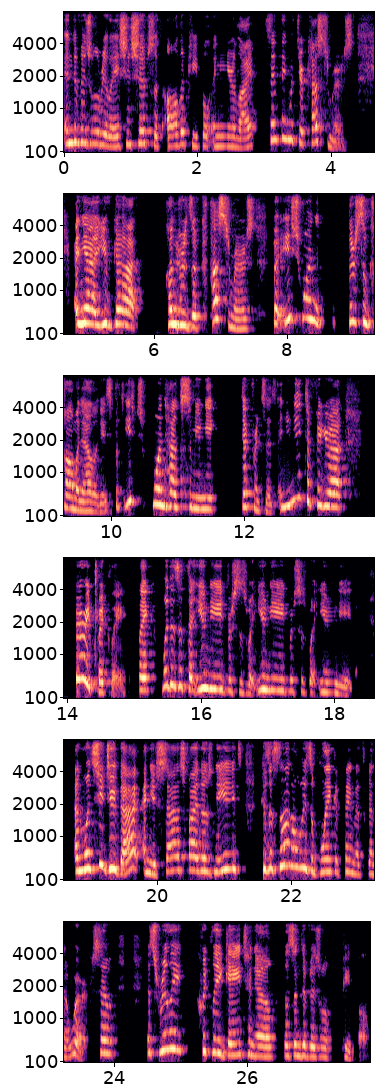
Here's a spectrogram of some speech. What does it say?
individual relationships with all the people in your life same thing with your customers. And yeah you've got hundreds of customers but each one there's some commonalities, but each one has some unique differences. And you need to figure out very quickly, like, what is it that you need versus what you need versus what you need. And once you do that and you satisfy those needs, because it's not always a blanket thing that's going to work. So it's really quickly gain to know those individual people.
